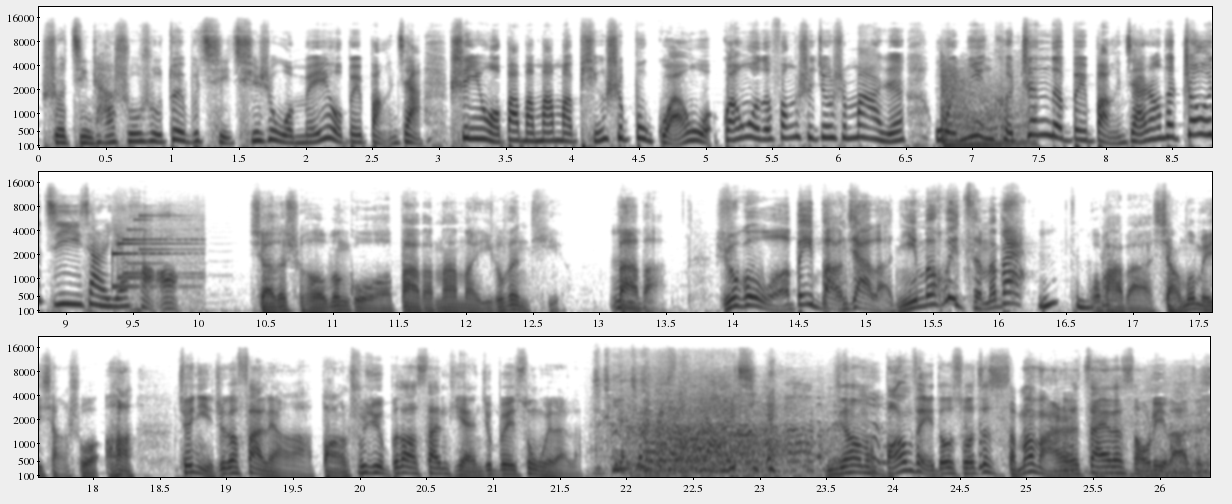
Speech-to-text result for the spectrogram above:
说警察叔叔对不起，其实我没有被绑架，是因为我爸爸妈妈平时不管我，管我的方式就是骂人，我宁可真的被绑架，让他着急一下也好。小的时候问过我爸爸妈妈一个问题：爸爸，如果我被绑架了，你们会怎么办？嗯，怎么？我爸爸想都没想说啊，就你这个饭量啊，绑出去不到三天就被送回来了，了不起。你知道吗？绑匪都说这是什么玩意儿，栽在手里了，这是。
